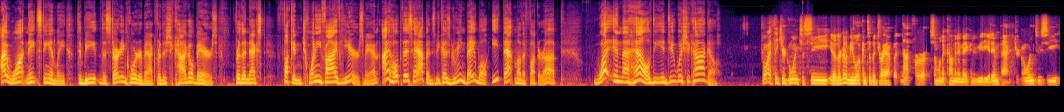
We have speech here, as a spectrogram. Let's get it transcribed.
I want Nate Stanley to to be the starting quarterback for the Chicago Bears for the next fucking 25 years, man. I hope this happens because Green Bay will eat that motherfucker up. What in the hell do you do with Chicago? Well, I think you're going to see, you know, they're going to be looking to the draft, but not for someone to come in and make an immediate impact. You're going to see,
